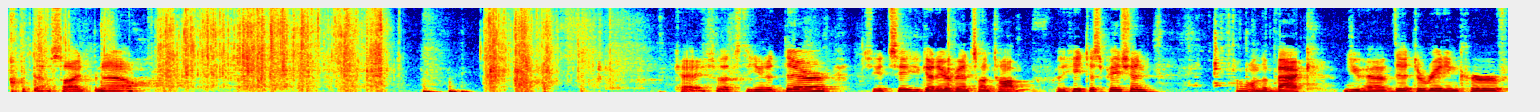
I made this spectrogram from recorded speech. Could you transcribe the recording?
Put that aside for now. Okay, so that's the unit there. So you can see you got air vents on top for the heat dissipation. On the back, you have the derating curve,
